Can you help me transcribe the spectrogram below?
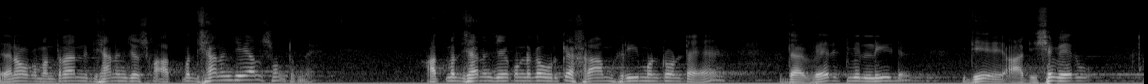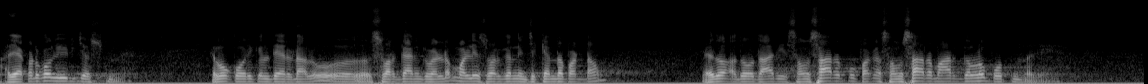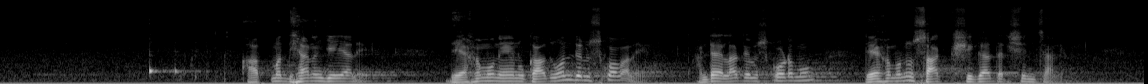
ఏదైనా ఒక మంత్రాన్ని ధ్యానం చేసుకో ఆత్మధ్యానం చేయాల్సి ఉంటుంది. ఆత్మధ్యానం చేయకుండా ఊరికే హ్రామ్ హ్రీం అంటూ ఉంటే the where it will lead. ఇది ఆ దిశ వేరు. అది ఎక్కడికో లీడ్ చేస్తుంది. ఏవో కోరికలు తీరడాలు స్వర్గానికి వెళ్ళడం మళ్ళీ స్వర్గం నుంచి కింద పడ్డం. ఏదో అదో దారి సంసారపు పక్క సంసార మార్గంలో పోతుంది అది. ఆత్మధ్యానం చేయాలి. దేహము నేను కాదు అని తెలుసుకోవాలి. అంటే ఎలా తెలుసుకోవడము? దేహమును సాక్షిగా దర్శించాలి.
